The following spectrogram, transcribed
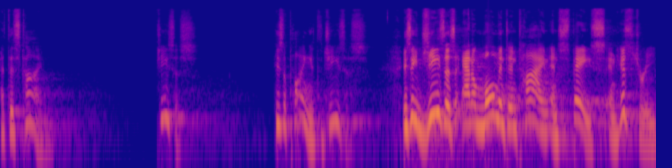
at this time? Jesus. He's applying it to Jesus. You see, Jesus, at a moment in time and space and history,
